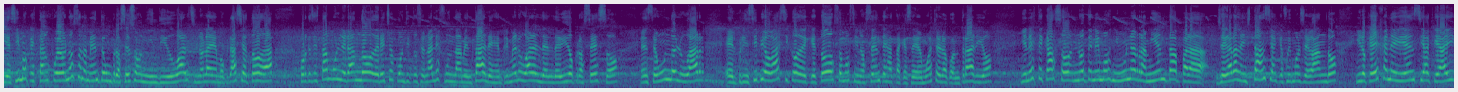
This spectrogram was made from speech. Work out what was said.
Y decimos que está en juego no solamente un proceso individual, sino la democracia toda, porque se están vulnerando derechos constitucionales fundamentales. En primer lugar, el del debido proceso. En segundo lugar, el principio básico de que todos somos inocentes hasta que se demuestre lo contrario. Y en este caso no tenemos ninguna herramienta para llegar a la instancia en que fuimos llegando y lo que deja en evidencia que hay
